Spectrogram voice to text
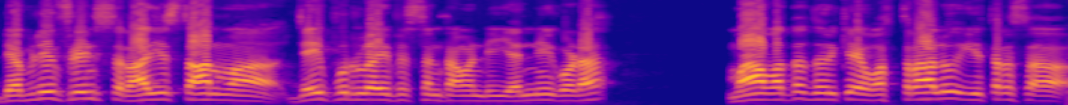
W prints Rajasthan మా జైపూర్లో వేపిస్తుంటామండి. ఇవన్నీ కూడా మా వద్ద దొరికే వస్త్రాలు ఇతర షా-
